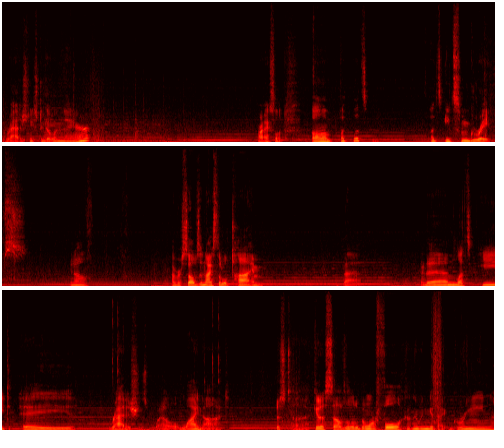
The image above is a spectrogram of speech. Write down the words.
The radish needs to go in there. All right, excellent. Um, let, let's let's eat some grapes. You know, have ourselves a nice little time with that. And then let's eat a radish as well. Why not? Just uh, get ourselves a little bit more full because I think we can get that green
